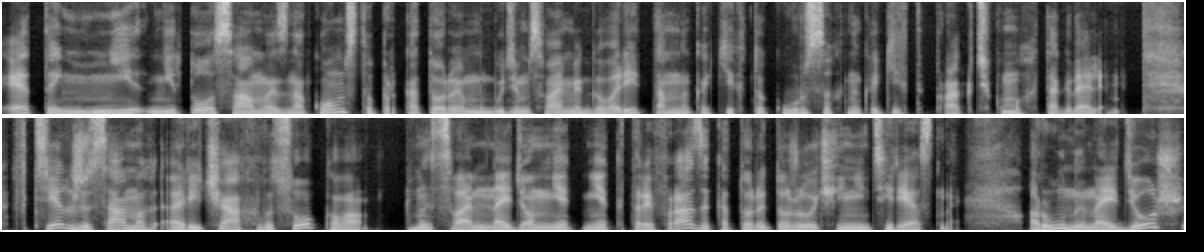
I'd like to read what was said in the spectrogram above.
это не, не то самое знакомство, про которое мы будем с вами говорить там на каких-то курсах, на каких-то практикумах и так далее. В тех же самых речах Высокого мы с вами найдем не- некоторые фразы, которые тоже очень интересны. Руны найдешь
